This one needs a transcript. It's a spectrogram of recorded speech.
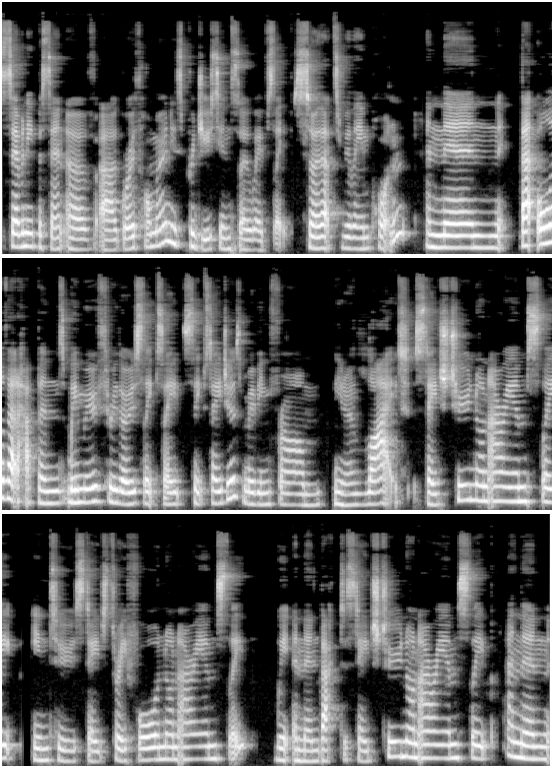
70% of uh, growth hormone is produced in slow wave sleep. So that's really important. And then that all of that happens, we move through those sleep sleep stages, moving from, you know, light stage two non REM sleep into stage three, four non REM sleep we, and then back to stage two non REM sleep, and then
